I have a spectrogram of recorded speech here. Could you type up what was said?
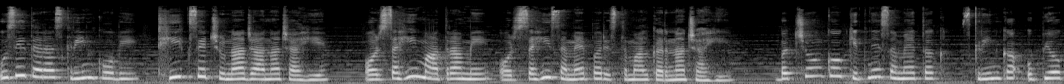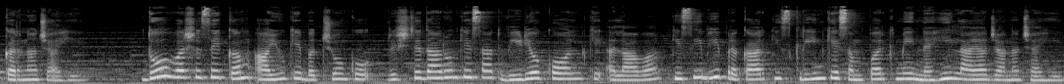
उसी तरह स्क्रीन को भी ठीक से चुना जाना चाहिए और सही मात्रा में और सही समय पर इस्तेमाल करना चाहिए। बच्चों को कितने समय तक स्क्रीन का उपयोग करना चाहिए। दो वर्ष से कम आयु के बच्चों को रिश्तेदारों के साथ वीडियो कॉल के अलावा किसी भी प्रकार की स्क्रीन के संपर्क में नहीं लाया जाना चाहिए।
